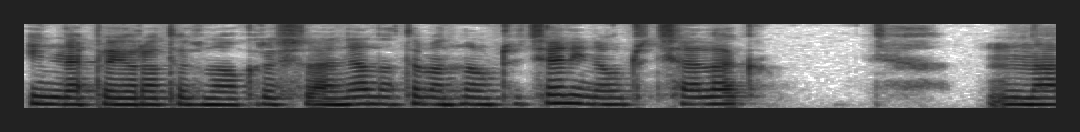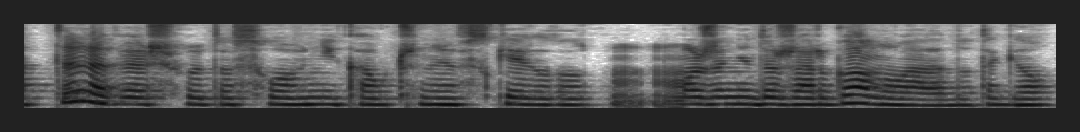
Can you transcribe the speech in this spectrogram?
inne pejoratywne określenia na temat nauczycieli, nauczycielek, na tyle weszły do słownika uczniowskiego, do, może nie do żargonu, ale do tego,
